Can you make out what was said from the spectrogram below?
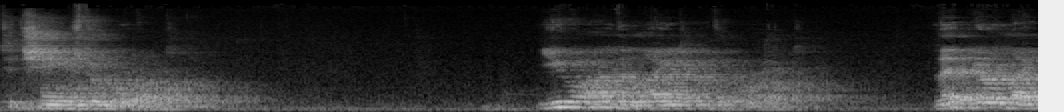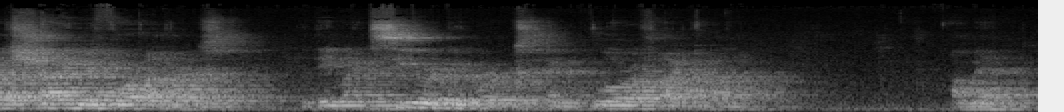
to change the world. You are the light of the world. Let your light shine before others, that they might see your good works and glorify God. Amen.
